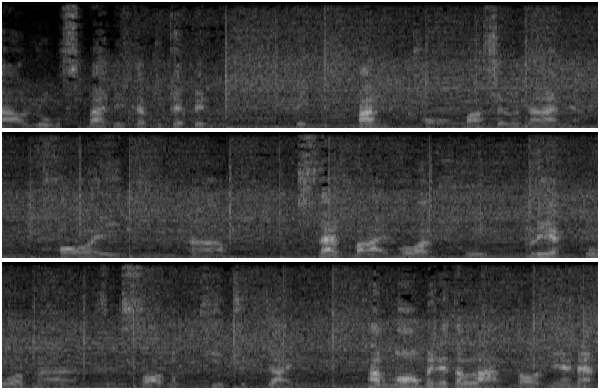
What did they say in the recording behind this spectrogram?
ดาวรุ่ง Spanish ครับที่เคยเป็นเด็กปั้นของบาร์เซโลนาเนี่ยคอย standby เพราะว่าถูกเรียกตัวมาฝึกซ้อมกับทีมชุดใหญ่ ถ้ามองไปในตลาดตอนนี้เนี่ย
